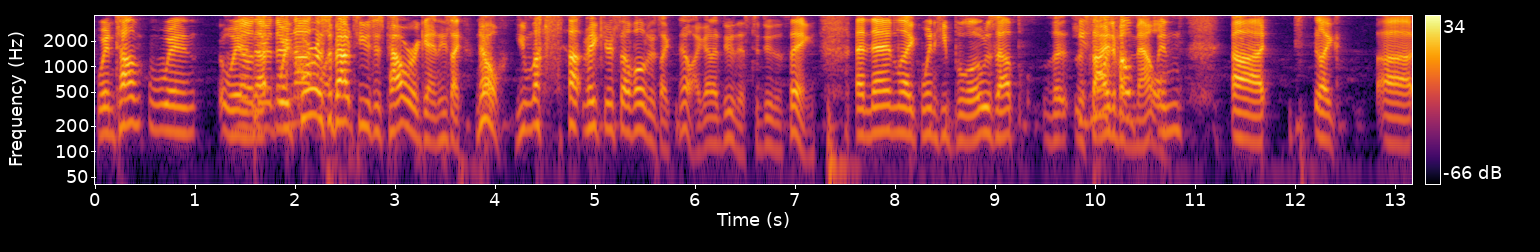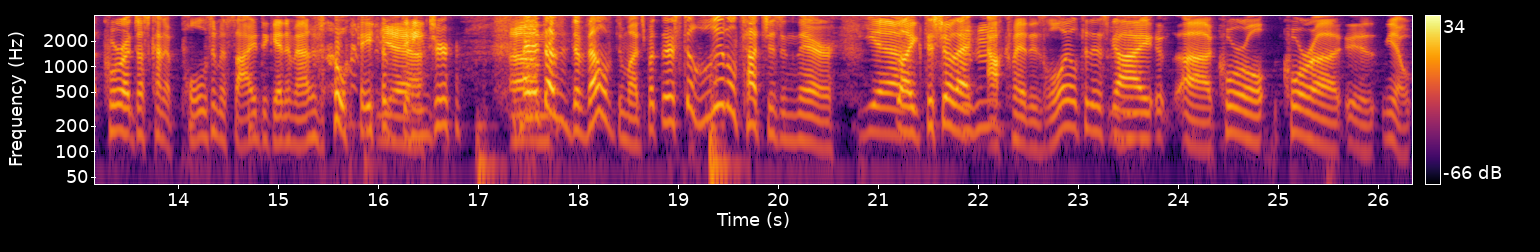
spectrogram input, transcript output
When Tom, when when No, uh, they're- when Koura's like- about to use his power again, he's like, "No, you must not make yourself older." It's like, "No, I got to do this to do the thing." And then like when he blows up the, the side of a mountain, uh, like. Uh, Koura just kind of pulls him aside to get him out of the way of Yeah. danger, and it Um, doesn't develop too much. But there's still little touches in there Yeah, like to show that Mhm. Ahmed is loyal to this guy. Uh, Coral, Koura is, you know,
